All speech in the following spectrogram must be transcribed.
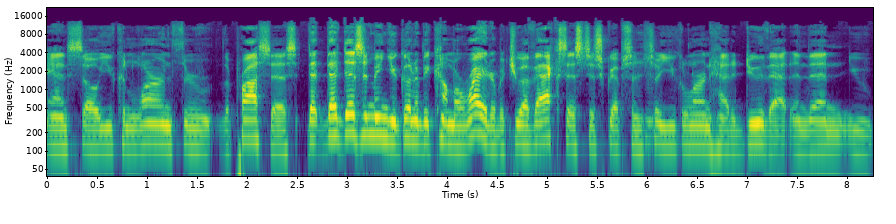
and so you can learn through the process. That that doesn't mean you're going to become a writer, but you have access to scripts, and so mm-hmm. you can learn how to do that, and then you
